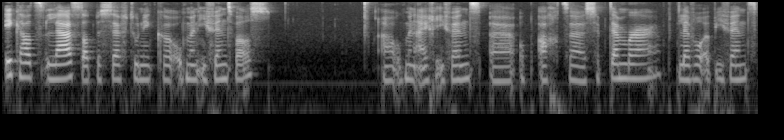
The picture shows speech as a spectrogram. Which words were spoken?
ik had laatst dat besef toen ik uh, op mijn event was. op mijn eigen event op 8 september, het Level Up Event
